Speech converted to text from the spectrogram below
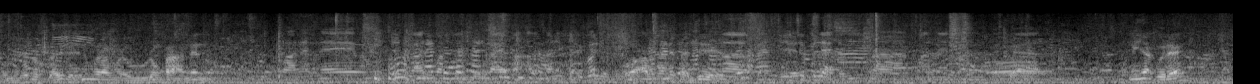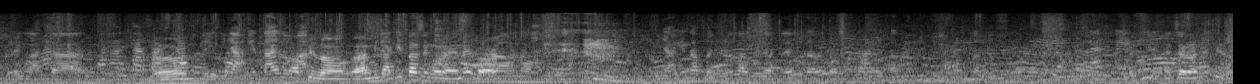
Jadi terus lagi ini murah urung panen loh. panennya kali pas banjir kayak pak. Alasannya banjir. Oh, alasannya banjir. Nah, belas panen Minyak goreng? goreng lancar. Di minyak kita itu pak. Tapi loh, minyak kita sing ora enek Acaranya piro?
